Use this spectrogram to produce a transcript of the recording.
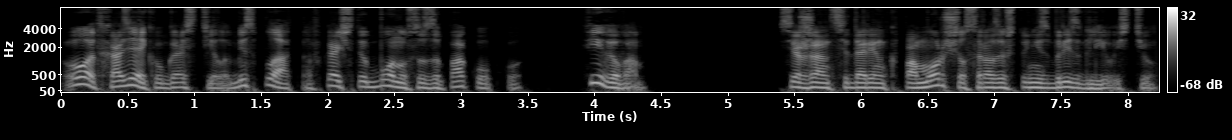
Вот, хозяйка угостила, бесплатно, в качестве бонуса за покупку. Фига вам. Сержант Сидоренко поморщился, разве что не с брезгливостью.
